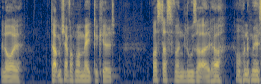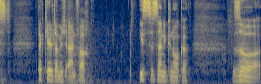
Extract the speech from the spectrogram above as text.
Lol. Da hat mich einfach mal Mate gekillt. Was ist das für ein Loser, Alter? Ohne Mist. Da killt er mich einfach. Ist es seine Knorke. So,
